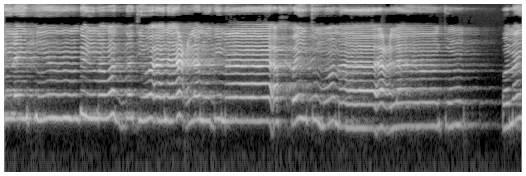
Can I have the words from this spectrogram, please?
إليهم بالمودة وأنا أعلم بما أخفيتم وما أعلنتم ومن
